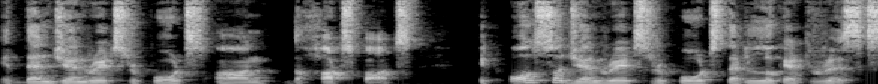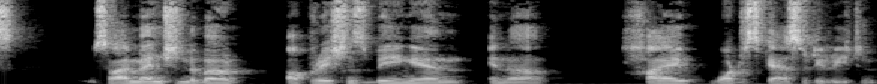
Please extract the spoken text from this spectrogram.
It then generates reports on the hotspots. It also generates reports that look at risks. So I mentioned about operations being in, in a high water scarcity region.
